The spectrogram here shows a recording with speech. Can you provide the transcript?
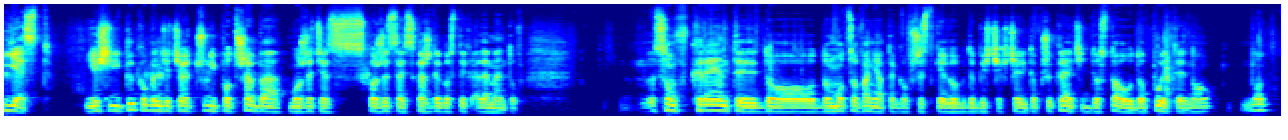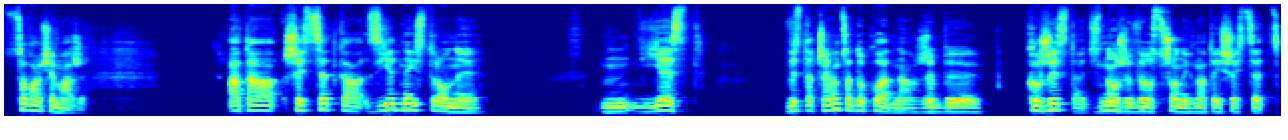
jest. Jeśli tylko będziecie czuli potrzebę, możecie skorzystać z każdego z tych elementów. Są wkręty do, do mocowania tego wszystkiego, gdybyście chcieli to przykręcić do stołu, do płyty. No, no co wam się marzy? A ta 600 z jednej strony mm, jest wystarczająco dokładna, żeby korzystać z noży wyostrzonych na tej 600.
